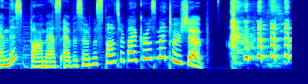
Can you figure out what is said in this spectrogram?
And this bomb ass episode was sponsored by Girls Mentorship.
